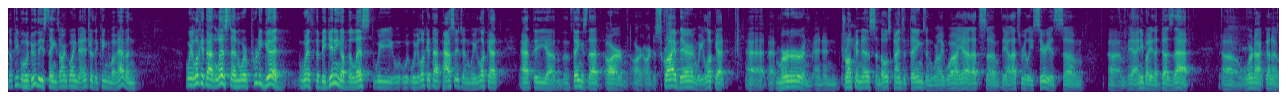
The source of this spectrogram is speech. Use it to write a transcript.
the people who do these things aren't going to enter the kingdom of heaven. We look at that list, and we're pretty good with the beginning of the list. We, we, look at that passage and we look at, at the, uh, the things that are, are, are described there, and we look at, at, at, murder and, and, and drunkenness and those kinds of things, and we're like, well, yeah, that's, uh, yeah, that's really serious. Um, um, yeah, anybody that does that uh, we're not going to,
